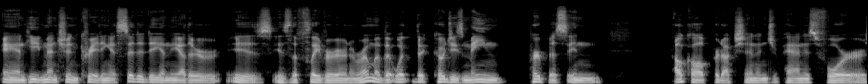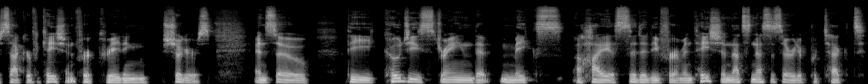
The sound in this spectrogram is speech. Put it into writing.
And he mentioned creating acidity, and the other is is the flavor and aroma. But what the koji's main purpose in alcohol production in Japan is for saccharification, for creating sugars. And so the koji strain that makes a high acidity fermentation, that's necessary to protect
